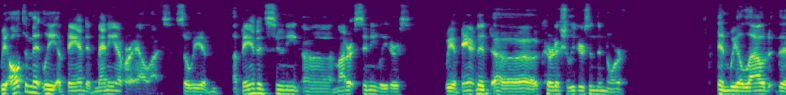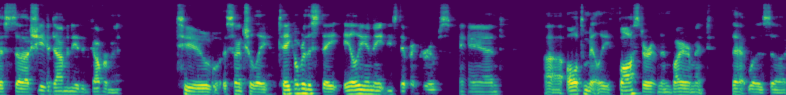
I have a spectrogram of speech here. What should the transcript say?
we ultimately abandoned many of our allies. So we abandoned Sunni, uh, moderate Sunni leaders. We abandoned uh, Kurdish leaders in the north, and we allowed this uh, Shia-dominated government to essentially take over the state, alienate these different groups, and uh, ultimately foster an environment that was uh,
